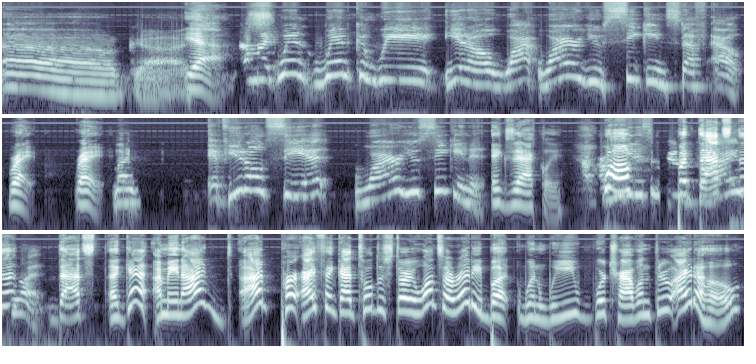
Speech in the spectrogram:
Oh gosh. yeah. I'm like, when when can we, you know, why why are you seeking stuff out? Right. Right. Like if you don't see it, why are you seeking it? Exactly. Are well, getting some kind but that's the What? that's again. I mean, I I per I think I told this story once already, but when we were traveling through Idaho,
